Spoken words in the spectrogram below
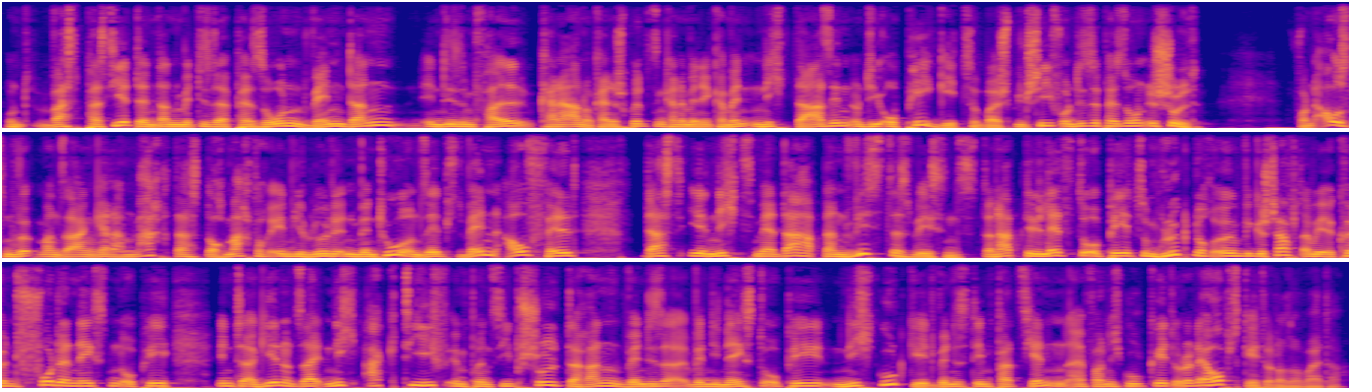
Und was passiert denn dann mit dieser Person, wenn dann in diesem Fall, keine Ahnung, keine Spritzen, keine Medikamenten nicht da sind und die OP geht zum Beispiel schief und diese Person ist schuld? Von außen wird man sagen, ja, dann macht das doch, macht doch eben die blöde Inventur. Und selbst wenn auffällt, dass ihr nichts mehr da habt, dann wisst das wenigstens. Dann habt ihr die letzte OP zum Glück noch irgendwie geschafft, aber ihr könnt vor der nächsten OP interagieren und seid nicht aktiv im Prinzip schuld daran, wenn dieser, wenn die nächste OP nicht gut geht, wenn es dem Patienten einfach nicht gut geht oder der Hops geht oder so weiter.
